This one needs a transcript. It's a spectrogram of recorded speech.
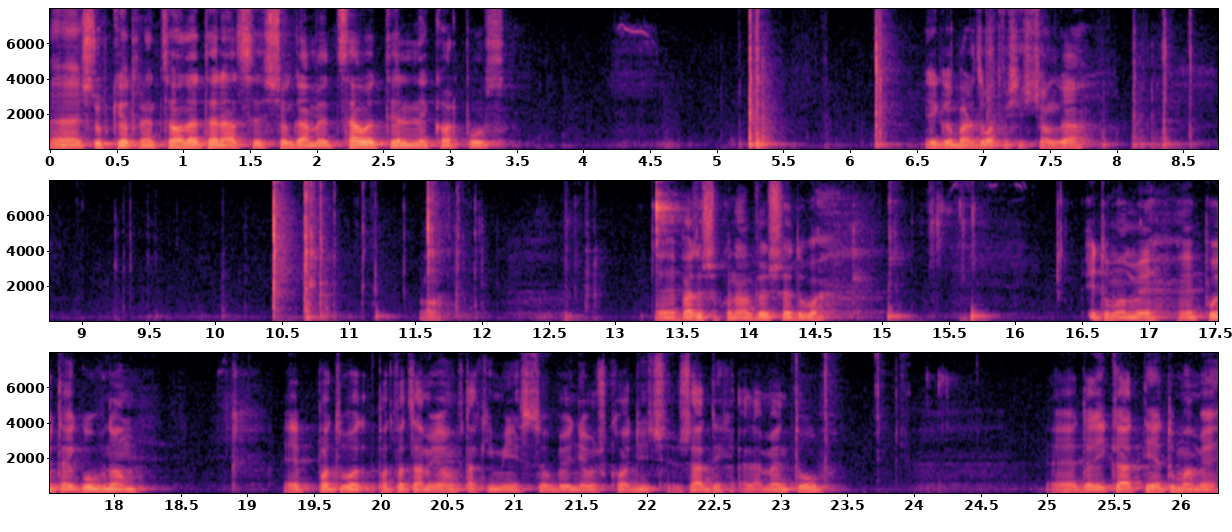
E, Śrubki odkręcone, teraz ściągamy cały tylny korpus. Jego bardzo łatwo się ściąga. O. E, Bardzo szybko nam wyszedł. I tu mamy e, płytę główną. Podwadzamy ją w takim miejscu, by nie uszkodzić żadnych elementów. Delikatnie tu mamy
